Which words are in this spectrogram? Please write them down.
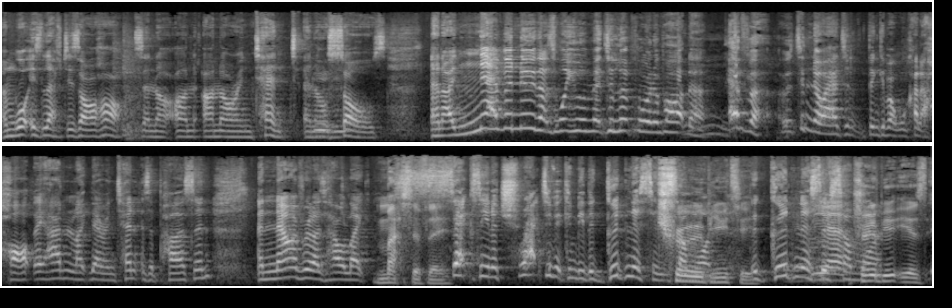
And what is left is our hearts and our, and, and our intent and our mm-hmm. souls. And I never knew that's what you were meant to look for in a partner, Mm. ever. I didn't know I had to think about what kind of heart they had and like their intent as a person. And now I've realized how like Massively. sexy and attractive it can be. The goodness in True someone, beauty. the goodness of someone. True beauty is is,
